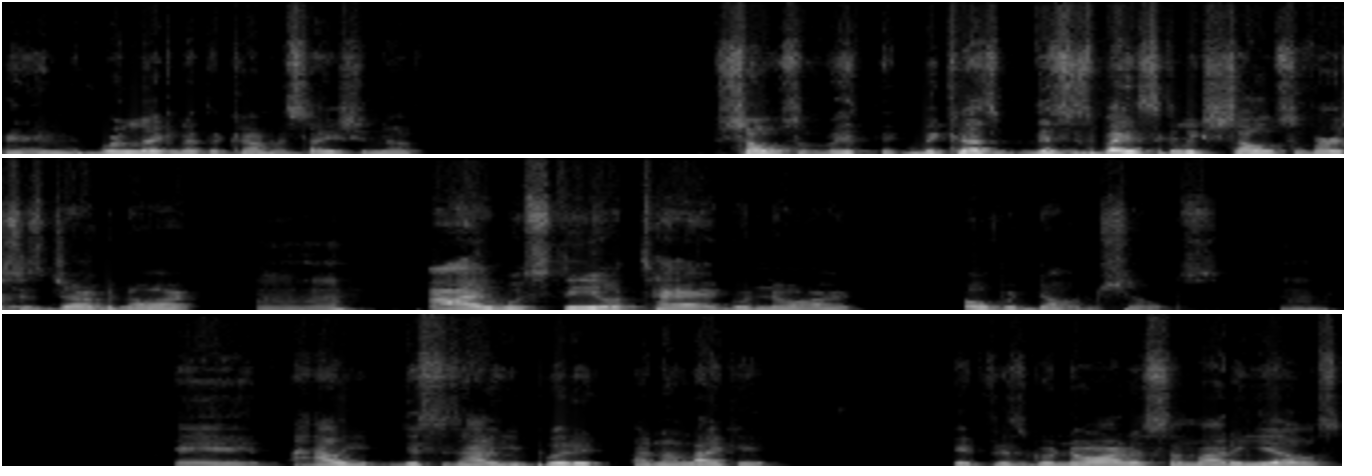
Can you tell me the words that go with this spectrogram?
and, and we're looking at the conversation of Schultz because this is basically Schultz versus John Greenard. hmm I would still tag Greenard over Dalton Schultz. Mm. And how you this is how you put it, I don't like it. If it's Greenard or somebody else,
